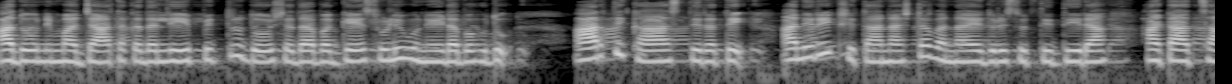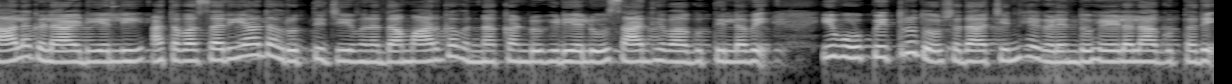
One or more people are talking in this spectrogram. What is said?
ಅದು ನಿಮ್ಮ ಜಾತಕದಲ್ಲಿ ಪಿತೃದೋಷದ ಬಗ್ಗೆ ಸುಳಿವು ನೀಡಬಹುದು. ಆರ್ಥಿಕ ಅಸ್ಥಿರತೆ, ಅನಿರೀಕ್ಷಿತ ನಷ್ಟವನ್ನು ಎದುರಿಸುತ್ತಿದ್ದೀರಾ? ಹಠಾತ್ ಸಾಲಗಳ ಅಡಿಯಲ್ಲಿ ಅಥವಾ ಸರಿಯಾದ ವೃತ್ತಿ ಜೀವನದ ಮಾರ್ಗವನ್ನು ಕಂಡುಹಿಡಿಯಲು ಸಾಧ್ಯವಾಗುತ್ತಿಲ್ಲವೇ? ಇವು ಪಿತೃದೋಷದ ಚಿಹ್ನೆಗಳೆಂದು ಹೇಳಲಾಗುತ್ತದೆ.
